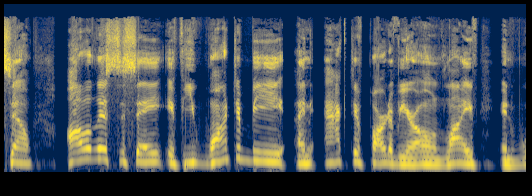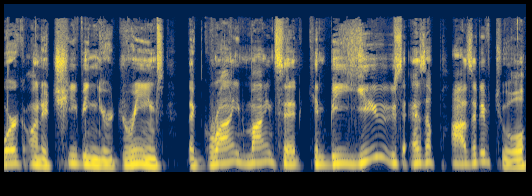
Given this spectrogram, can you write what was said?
So, all of this to say, if you want to be an active part of your own life and work on achieving your dreams, the grind mindset can be used as a positive tool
